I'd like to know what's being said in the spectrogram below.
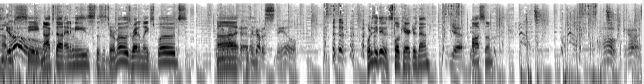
Um, Yo. let's see. Knocks down enemies, listens to remotes, randomly explodes. Look at Uh, my pet. I got a snail. What does he do? Slow characters down? Yeah. yeah. Awesome. Oh god.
